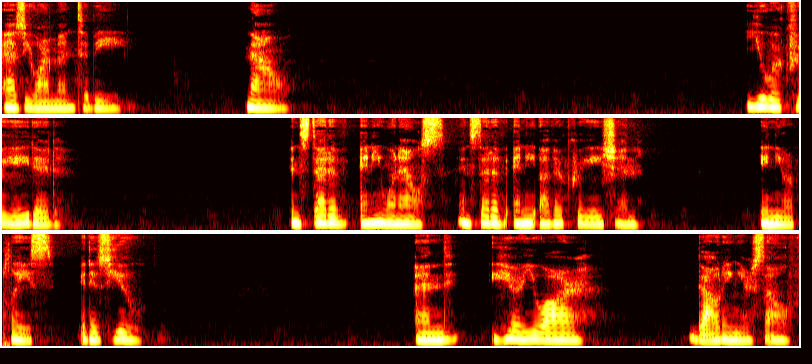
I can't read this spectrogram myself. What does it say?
as you are meant to be. Now, you were created instead of anyone else, instead of any other creation in your place. It is you. And here you are, doubting yourself,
